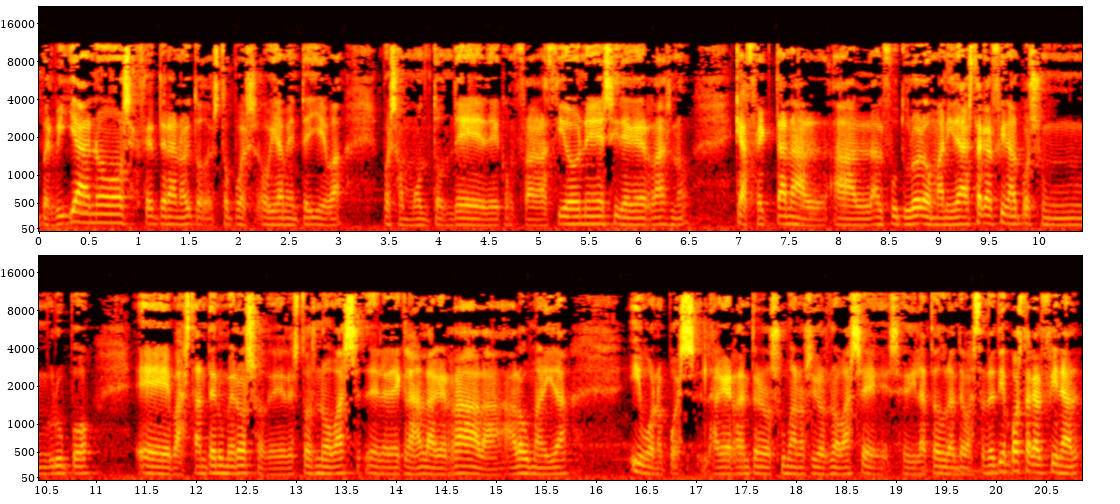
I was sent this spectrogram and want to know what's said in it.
supervillanos etcétera no y todo esto pues obviamente lleva pues a un montón de, de conflagraciones y de guerras no que afectan al, al, futuro de la humanidad hasta que al final pues un grupo eh, bastante numeroso de, estos novas eh, le declaran la guerra a la, a la, humanidad. Y bueno pues la guerra entre los humanos y los novas se, dilata durante bastante tiempo hasta que al final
